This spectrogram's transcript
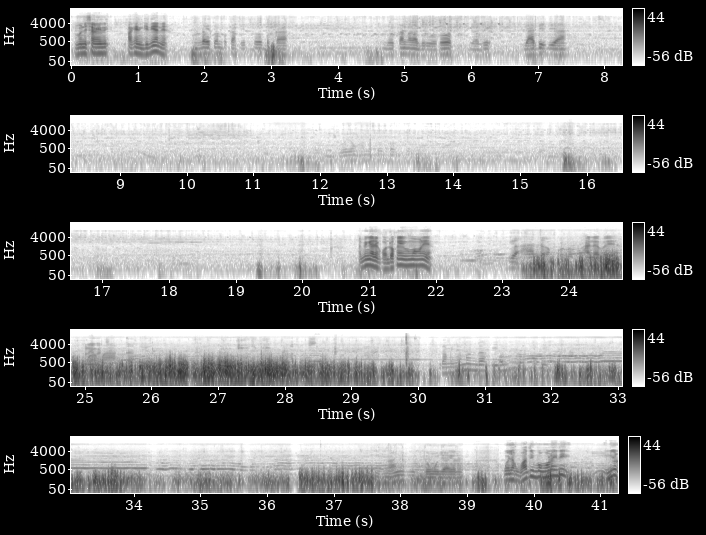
Mau disang ini pakai ginian ya? enggak itu yang bekas itu bekas itu kan malah diurus jadi jadi dia. Tapi nggak ada kodoknya ngomong ya? ya ada om kalau Ada apa ya? Boleh nggak sih? makan dia Vitaminnya mah enggak kayaknya Banyak tuh mujair. Banyak banget nih oleh ini. Ini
